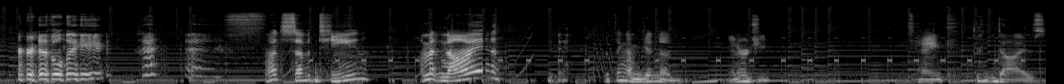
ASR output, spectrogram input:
Ridley. I'm at 17. I'm at nine. Good thing I'm getting an energy tank. Dies.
